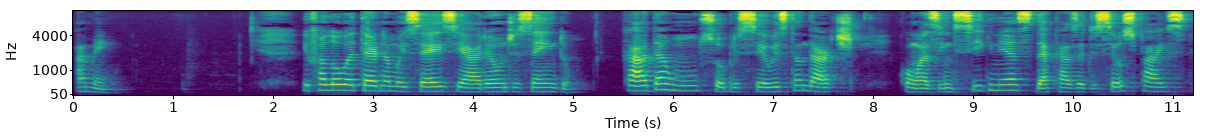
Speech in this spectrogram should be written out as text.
Amém. E falou o Eterno a Moisés e a Arão, dizendo: Cada um sobre seu estandarte, com as insígnias da casa de seus pais,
